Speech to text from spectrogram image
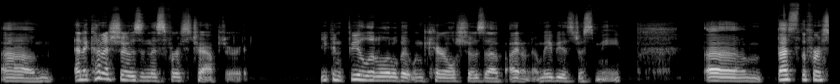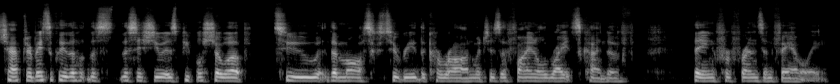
Um, and it kind of shows in this first chapter. You can feel it a little bit when Carol shows up. I don't know, maybe it's just me. Um, that's the first chapter. Basically, the, this this issue is people show up to the mosque to read the Quran, which is a final rites kind of thing for friends and family.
